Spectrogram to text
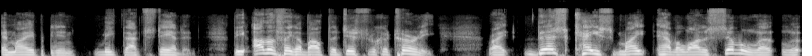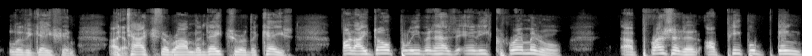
in my opinion, meet that standard. The other thing about the district attorney, right? This case might have a lot of civil lit- lit- litigation Yep. attached around the nature of the case, but I don't believe it has any criminal uh, precedent of people being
